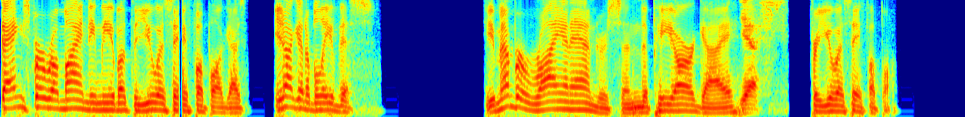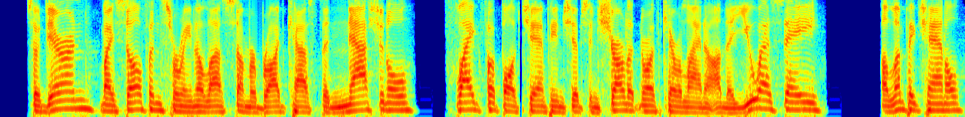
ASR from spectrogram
thanks for reminding me about the USA football guys. You're not going to believe this. Do you remember Ryan Anderson, the PR guy? Yes. For USA football. So Darren, myself, and Serena last summer broadcast the national flag football championships in Charlotte, North Carolina on the USA Olympic Channel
